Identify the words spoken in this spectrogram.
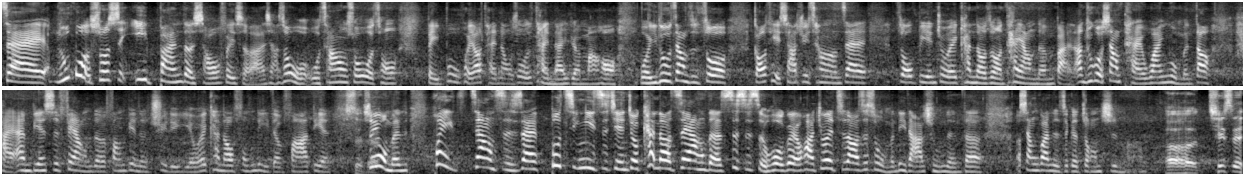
在如果说是一般的消费者啊，想说我我常常说我从北部回到台南，我说我是台南人嘛，哈，我一路这样子坐高铁下去，常常在周边就会看到这种太阳能板。那如果像台湾，因为我们到海岸边是非常的方便的距离，也会看到风力的发电，是，所以我们会这样子在不经意之间就看到这样的四十尺。货柜的话，就会知道这是我们利达储能的相关的这个装置吗？呃，其实。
